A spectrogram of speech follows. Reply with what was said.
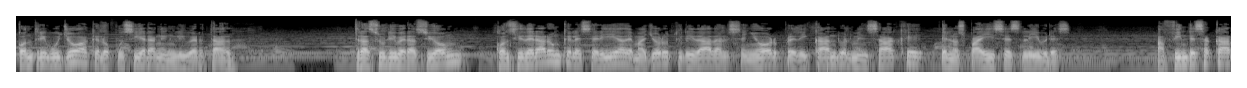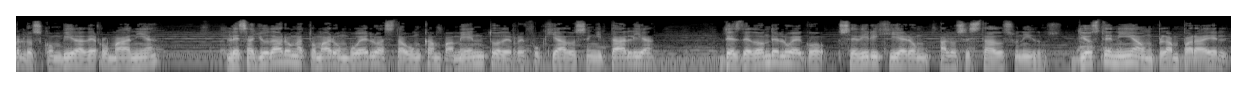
contribuyó a que lo pusieran en libertad. Tras su liberación, consideraron que le sería de mayor utilidad al Señor predicando el mensaje en los países libres. A fin de sacarlos con vida de Rumania, les ayudaron a tomar un vuelo hasta un campamento de refugiados en Italia, desde donde luego se dirigieron a los Estados Unidos. Dios tenía un plan para él.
